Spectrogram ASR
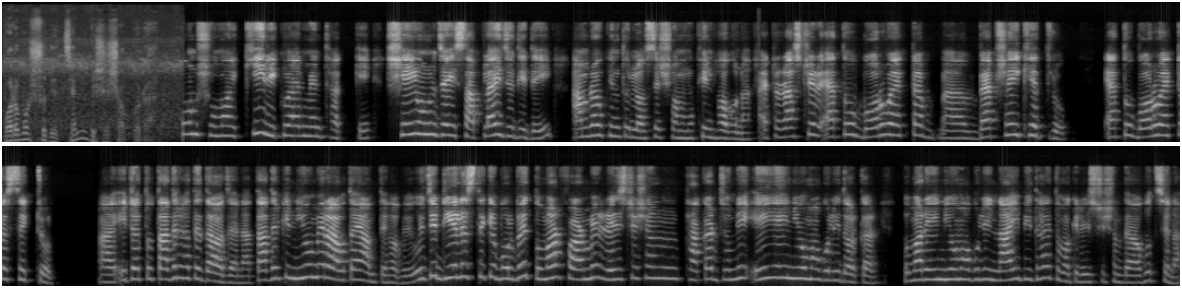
পরামর্শ দিচ্ছেন বিশেষজ্ঞরা। কোন সময় কি রিকোয়ারমেন্ট থাকে সেই অনুযায়ী সাপ্লাই যদি দেই আমরাও কিন্তু লসের সম্মুখীন হব না। একটা রাষ্ট্রের এত বড় একটা ব্যবসায়ী ক্ষেত্র এত বড় একটা সেক্টর এটা তো তাদের হাতে দেওয়া যায় না। তাদেরকে নিয়মের আওতায় আনতে হবে। ওই যে ডিএলএস থেকে বলবে, তোমার ফার্মের রেজিস্ট্রেশন থাকার জন্য এই এই নিয়মাবলী দরকার। তোমার এই নিয়মাবলী নাই বিধায় তোমাকে রেজিস্ট্রেশন দেওয়া হচ্ছে না।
